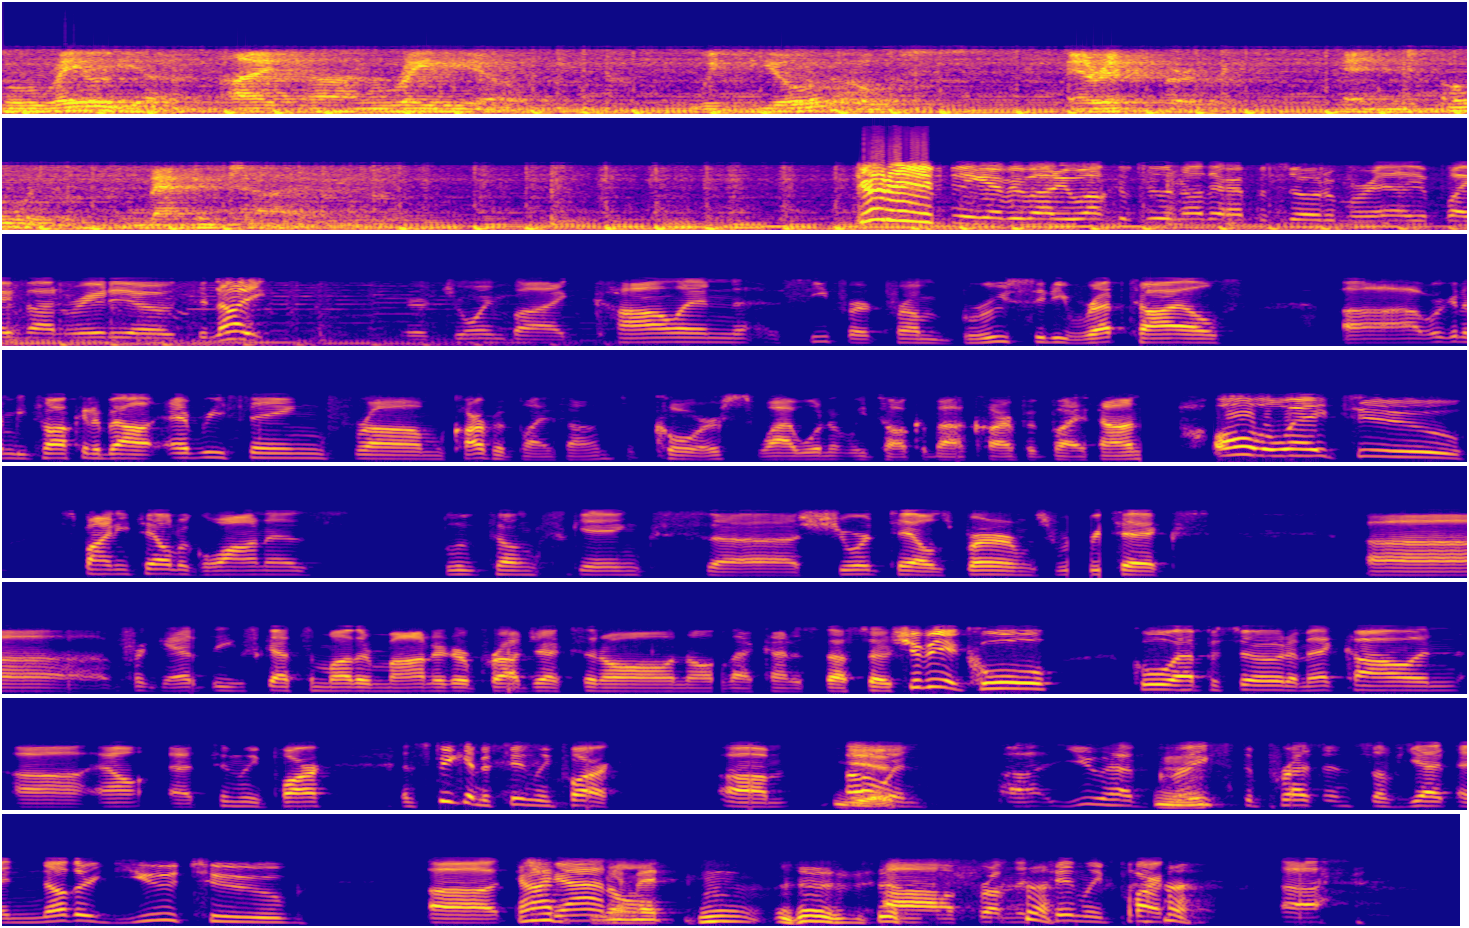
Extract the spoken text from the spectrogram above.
Morelia Python Radio with your hosts, Eric Burke and Owen McIntyre. Good evening, everybody. Welcome to another episode of Morelia Python Radio. Tonight, we're joined by Colin Seifert from Brew City Reptiles. Uh, we're going to be talking about everything from carpet pythons, of course. Why wouldn't we talk about carpet pythons? All the way to spiny tailed iguanas, blue tongue skinks, uh, short tails, burms, retics. Uh, forget he's got some other monitor projects and all and all that kind of stuff. So it should be a cool, cool episode. I met Colin uh, out at Tinley Park. And speaking of Tinley Park, um, Yes. Owen, uh, you have Mhm. graced the presence of yet another YouTube uh, channel uh, from the Tinley Park.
